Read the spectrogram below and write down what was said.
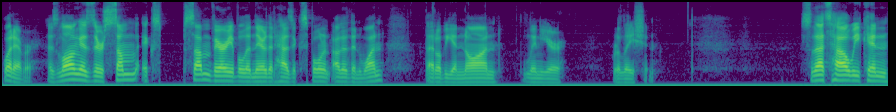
whatever. As long as there's some some variable in there that has exponent other than 1, that'll be a non-linear relation. So that's how we can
